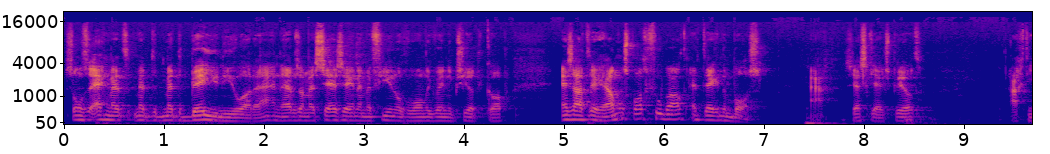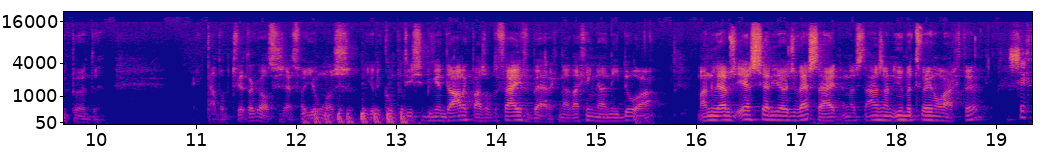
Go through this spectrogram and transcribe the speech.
stonden ze echt met, met, de, met de B-junioren. hè. En dan hebben ze dan met 6-1 en met 4-0 gewonnen, ik weet niet precies uit de kop. En ze hadden tegen Helmond Sport gevoetbald en tegen Den Bosch. Ja, zes keer gespeeld, 18 punten. Ik had op Twitter ook wel eens gezegd van jongens, jullie competitie begint dadelijk pas op de Vijverberg. Nou, dat ging daar niet door. Maar nu hebben ze eerst een serieuze wedstrijd en dan staan ze een uur met 2-0 achter. Zeg,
